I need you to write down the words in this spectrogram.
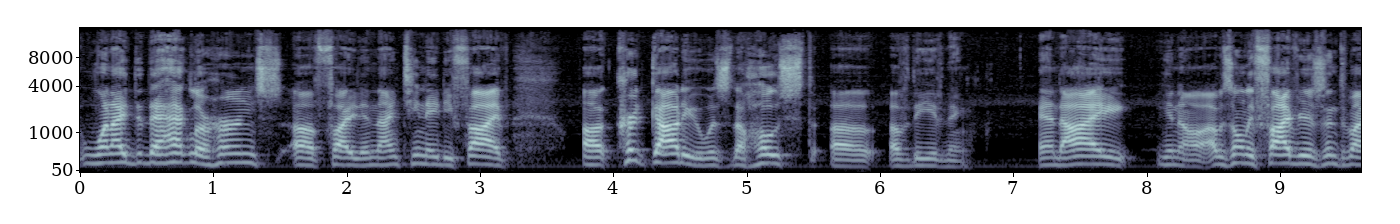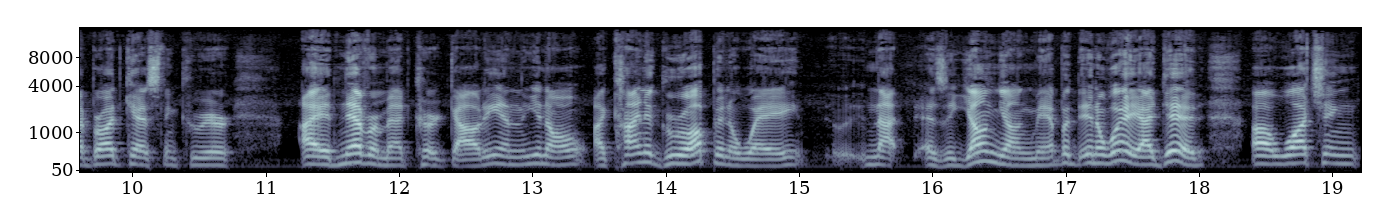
when I did the Hagler Hearns uh, fight in 1985. Uh, Curt Gowdy was the host uh, of the evening and I, you know, I was only five years into my broadcasting career. I had never met Curt Gowdy, and you know, I kind of grew up in a way, not as a young young man, but in a way I did, watching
